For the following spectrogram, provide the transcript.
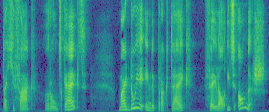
dat je vaak rondkijkt, maar doe je in de praktijk veelal iets anders.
